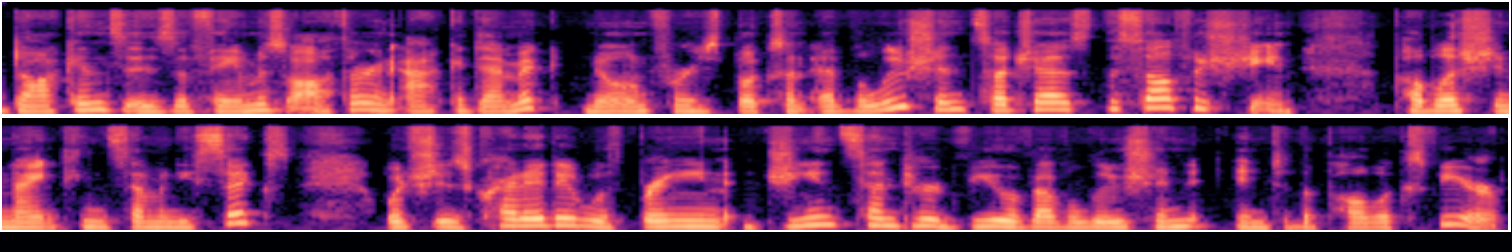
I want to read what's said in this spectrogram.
Dawkins is a famous author and academic known for his books on evolution, such as The Selfish Gene, published in 1976, which is credited with bringing gene centered view of evolution into the public sphere.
